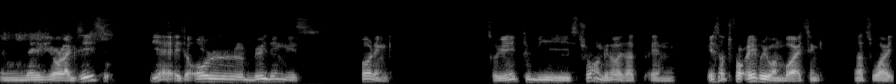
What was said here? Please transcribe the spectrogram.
and if you're like this, yeah, the whole building is falling. So you need to be strong, you know that, and it's not for everyone, but I think that's why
